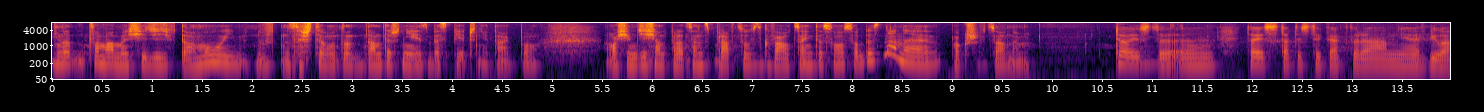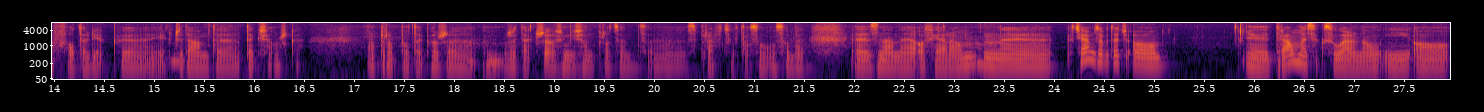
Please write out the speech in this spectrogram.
No co mamy siedzieć w domu i zresztą to, tam też nie jest bezpiecznie, tak? Bo 80% sprawców zgwałceń to są osoby znane pokrzywdzonym. To jest, e, to jest statystyka, która mnie wbiła w fotel, jak, e, jak czytałam tę książkę. A propos tego, że, że tak, że 80% e, sprawców to są osoby e, znane ofiarom. E, Chciałam zapytać o traumę seksualną i o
